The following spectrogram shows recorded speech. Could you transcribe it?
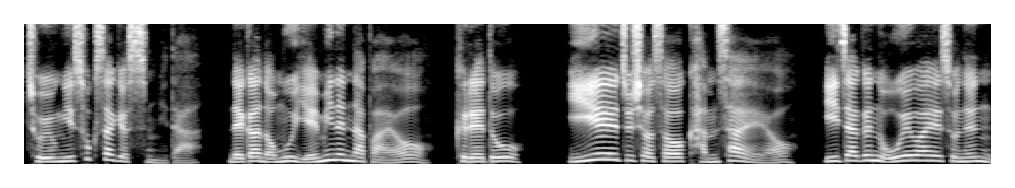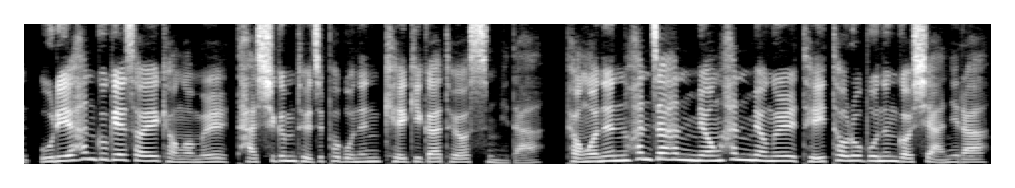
조용히 속삭였습니다. 내가 너무 예민했나 봐요. 그래도 이해해 주셔서 감사해요. 이 작은 오해와 해소는 우리의 한국에서의 경험을 다시금 되짚어보는 계기가 되었습니다. 병원은 환자 한 명한 명을 데이터로 보는 것이 아니라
